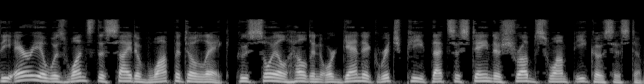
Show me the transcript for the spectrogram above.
The area was once the site of Wapato Lake, whose soil held an organic rich peat that sustained a shrub-swamp ecosystem.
